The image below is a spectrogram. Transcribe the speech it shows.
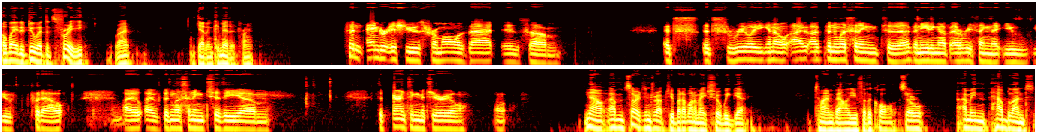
a way to do it that's free right? Getting committed, right? And anger issues from all of that is um, it's it's really you know I, I've been listening to I've been eating up everything that you you've put out. I, I've been listening to the um, the parenting material. Oh. Now, I'm sorry to interrupt you, but I want to make sure we get time value for the call. So, I mean, how blunt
